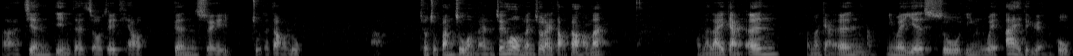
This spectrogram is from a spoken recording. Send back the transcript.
啊、呃、坚定的走这条跟随主的道路啊！求主帮助我们。最后，我们就来祷告好吗？我们来感恩，我们感恩，因为耶稣因为爱的缘故，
